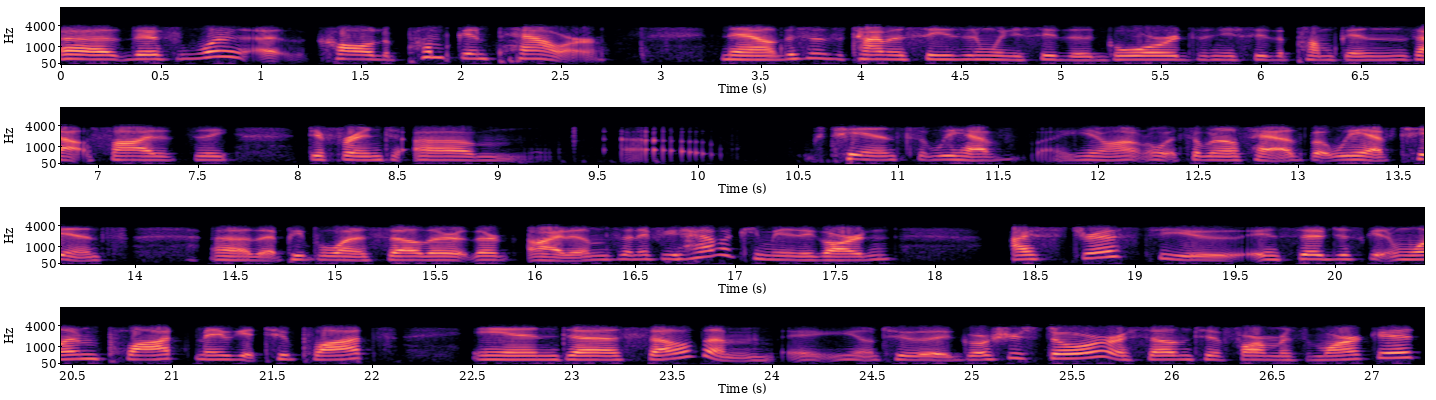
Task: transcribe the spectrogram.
Uh, there's one uh, called Pumpkin Power. Now, this is the time of the season when you see the gourds and you see the pumpkins outside at the different um, uh, tents. We have, you know, I don't know what someone else has, but we have tents uh, that people want to sell their their items. And if you have a community garden, I stress to you instead of just getting one plot, maybe get two plots and uh, sell them, uh, you know, to a grocery store or sell them to a farmer's market,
